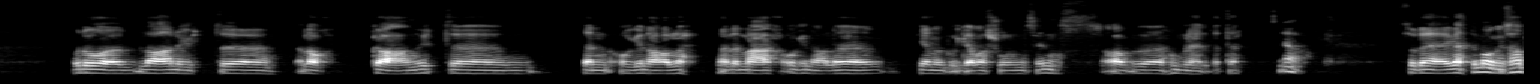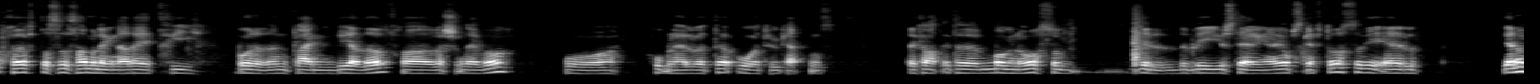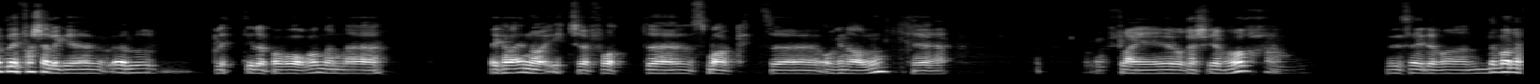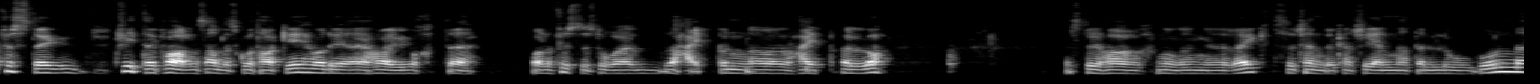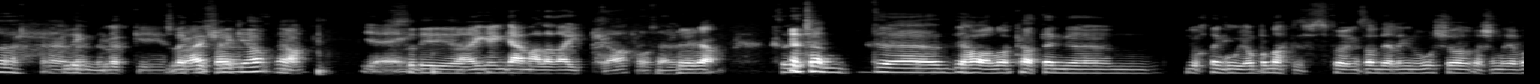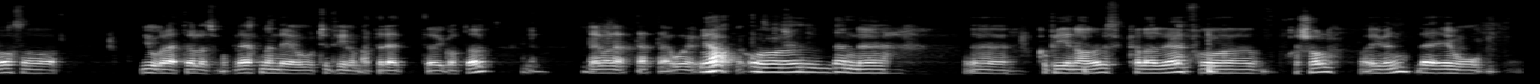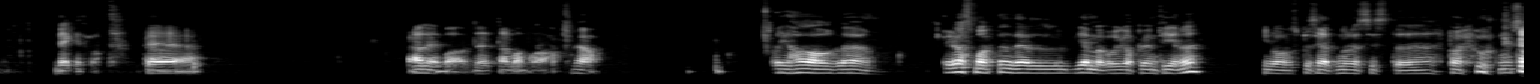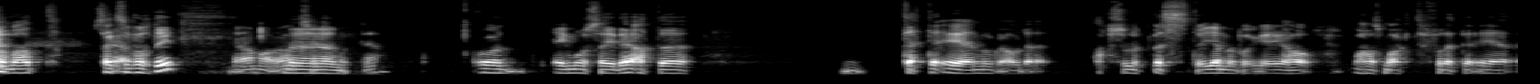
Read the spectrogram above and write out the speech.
Og da la han ut øh, Eller ga han ut øh, den originale, eller mer originale hjemmebrukerversjonen sin av øh, Humlehelvete. Ja. Så det, jeg vet det er mange som har prøvd å sammenligne de tre, både den Plain Other fra Russian River og Humlehelvete og Two Captains. Det er klart, etter mange år så vil det bli justeringer i oppskrifta, så de er, de er nok litt forskjellige blitt i løpet av året, men eh, jeg har ennå ikke fått uh, smakt uh, originalen til Fly Rush River. Det si, det, var den, det var den første hvite hvalen som alle skulle ha tak i, og det har jo gjort det Det var den første store hypen og hype-øla. Hvis du har noen gang røykt, så kjenner du kanskje igjen at den logoen eh, ligner Lucky Lucky Lucky Strike. Ja. ja. Jeg, Så de, jeg er en gammel røyker, for å si det sånn. Ja. Så de kjente De har nok en eh, gjort en god jobb på markedsføringsavdelingen òg, så Russian River, så gjorde dette ølet så populært, men det er jo ikke tvil om at det er et eh, godt øl. Det var det, dette òg. Ja, og denne eh, kopien av det, kaller det det, fra, fra Skjold og Øyvind, det er jo meget godt. Det Ja, det er bra. Dette var bra. Ja. Jeg har, eh, jeg har smakt en del hjemmebrygg oppi en tiende. Spesielt nå den siste perioden, som har hatt 46. Ja, vi har jo hatt Men- seks frukt, ja. Og jeg må si det at uh, dette er noe av det absolutt beste hjemmebrygget jeg har, har smakt. For dette er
